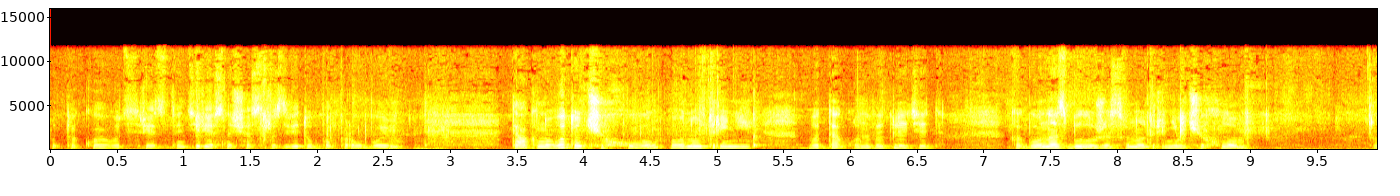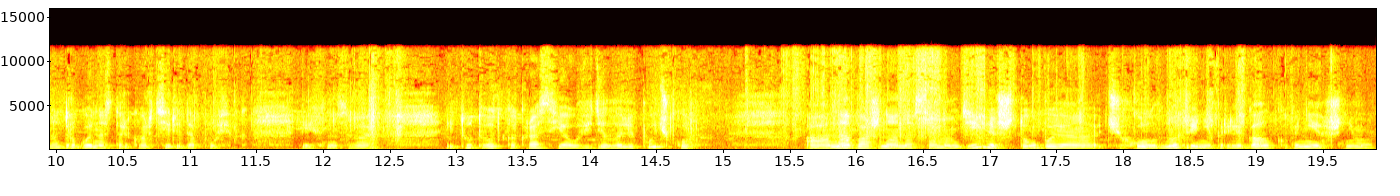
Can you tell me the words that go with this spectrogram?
Вот такое вот средство. Интересно, сейчас разведу, попробуем. Так, ну вот он чехол внутренний. Вот так он выглядит. Как бы у нас был уже с внутренним чехлом. Другой на старой квартире, да, пофиг, я их называю. И тут вот как раз я увидела липучку. А она важна на самом деле, чтобы чехол внутренний прилегал к внешнему.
